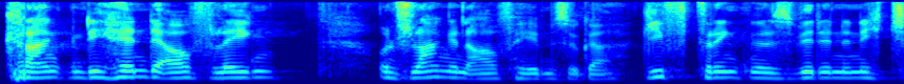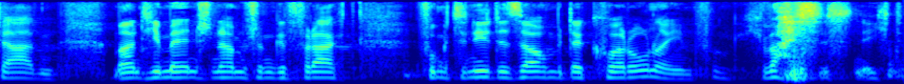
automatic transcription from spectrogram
Kranken die Hände auflegen und Schlangen aufheben sogar. Gift trinken, das wird ihnen nicht schaden. Manche Menschen haben schon gefragt, funktioniert das auch mit der Corona-Impfung? Ich weiß es nicht.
